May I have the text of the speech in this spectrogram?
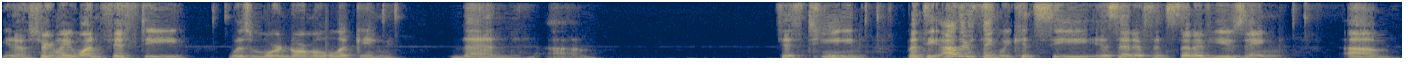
you know, certainly 150 was more normal looking than um, 15. But the other thing we could see is that if instead of using um,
